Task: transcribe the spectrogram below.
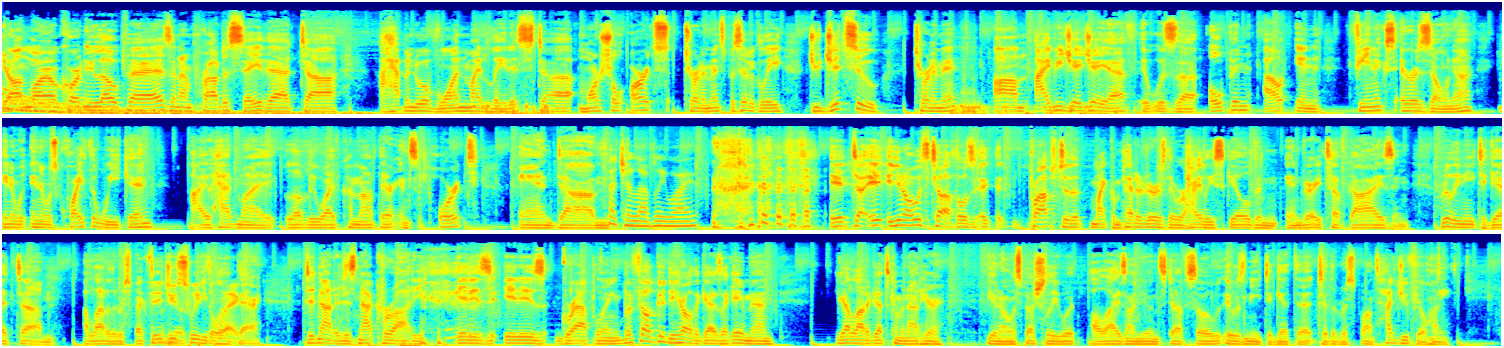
You're on Mario Courtney Lopez, and I'm proud to say that uh, I happen to have won my latest uh, martial arts tournament, specifically jujitsu tournament, um, IBJJF. It was uh, open out in Phoenix, Arizona, and it, and it was quite the weekend. I had my lovely wife come out there and support, and um, Such a lovely wife. it, uh, it you know it was tough. Those uh, uh, props to the, my competitors; they were highly skilled and, and very tough guys, and really need to get um, a lot of the respect. From Did the you sweep the people out leg? there? Did not. It is not karate. it is it is grappling. But it felt good to hear all the guys like, "Hey, man, you got a lot of guts coming out here." You know, especially with all eyes on you and stuff. So it was neat to get the, to the response. How'd you feel, honey?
